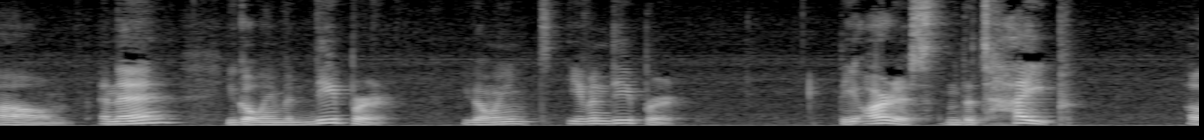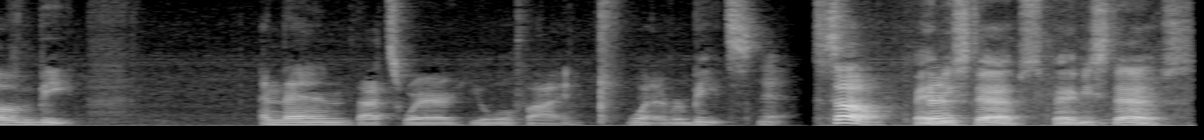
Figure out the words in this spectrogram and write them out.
um, and then you go even deeper you go even deeper the artist the type of beat and then that's where you will find whatever beats Yeah. so Baby there- steps. Baby steps.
